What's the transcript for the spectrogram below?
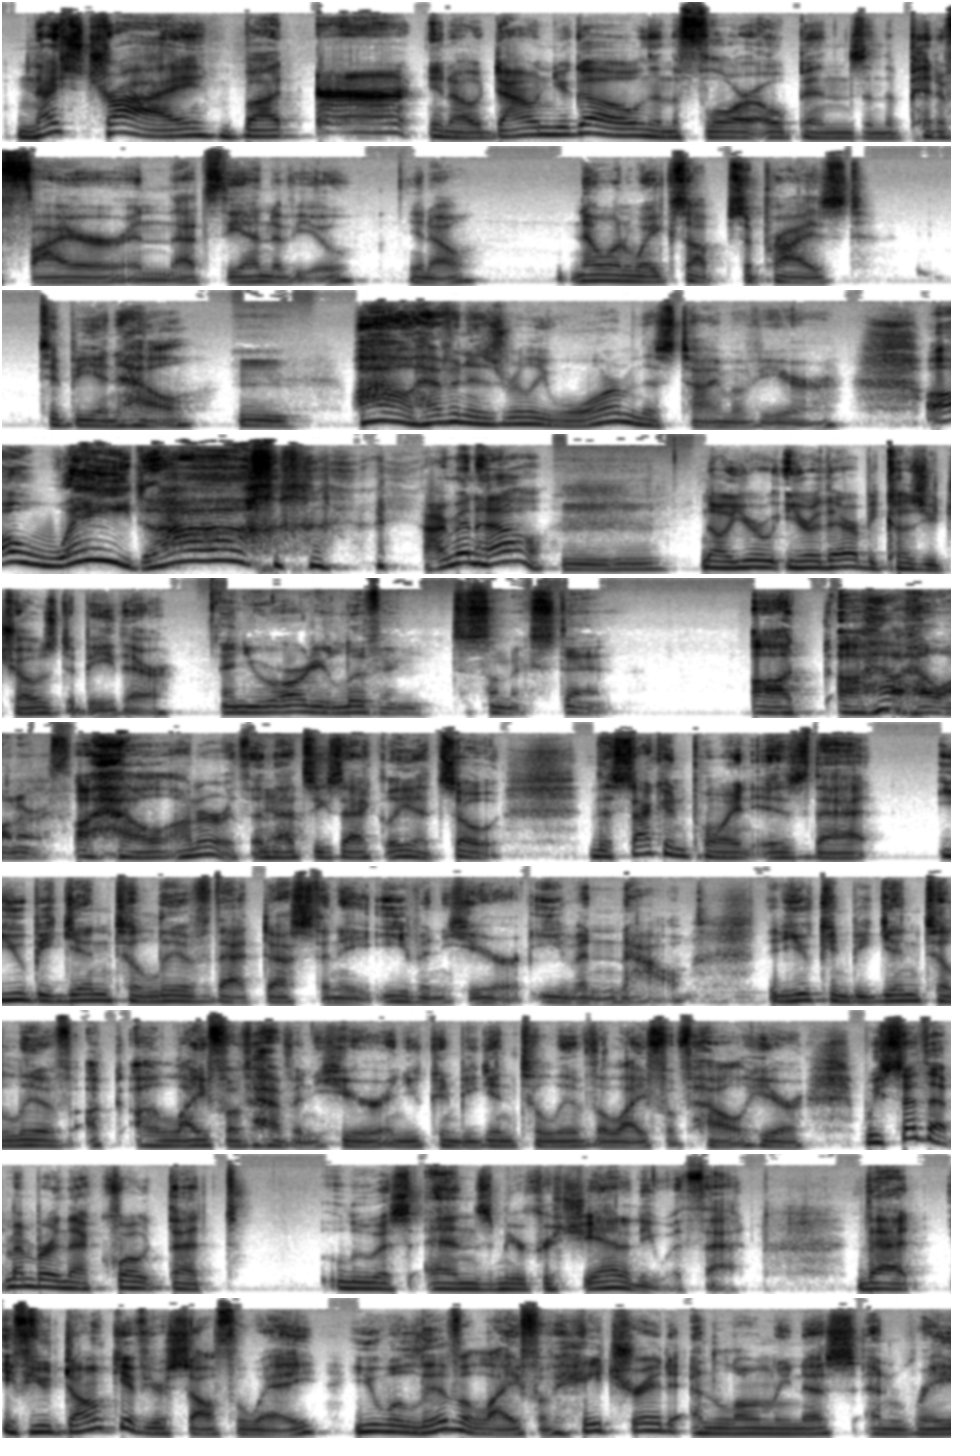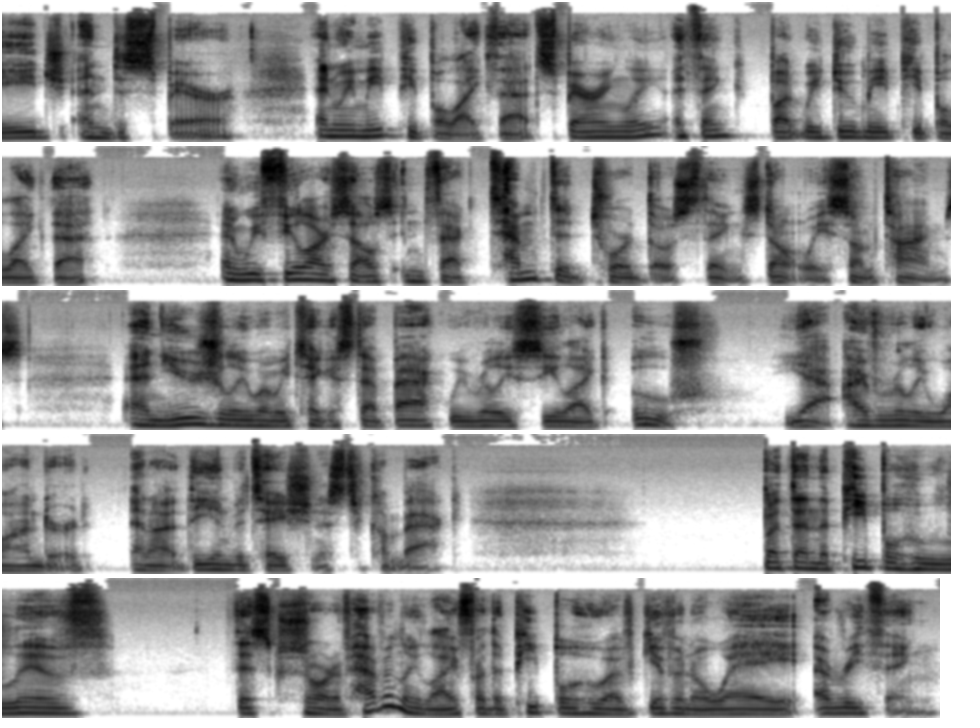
nice try, but you know, down you go. And then the floor opens and the pit of fire, and that's the end of you. You know, no one wakes up surprised to be in hell. Hmm. Wow, heaven is really warm this time of year. Oh wait, ah, I'm in hell. Mm-hmm. No, you're you're there because you chose to be there, and you were already living to some extent. Uh, a hell, a hell on earth, a hell on earth, and yeah. that's exactly it. So, the second point is that you begin to live that destiny even here, even now. That you can begin to live a, a, life of heaven here and you can begin to live the life of hell here. We said that, remember in that quote, that Lewis ends Mere Christianity with that. That if you don't give yourself away, you will live a life of hatred and loneliness and rage and despair. And we meet people like that sparingly, I think, but we do meet people like that. And we feel ourselves, in fact, tempted toward those things, don't we, sometimes? And usually when we take a step back, we really see, like, ooh, yeah, I've really wandered. And I, the invitation is to come back. But then the people who live this sort of heavenly life are the people who have given away everything.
